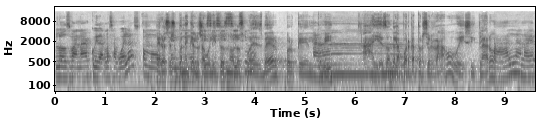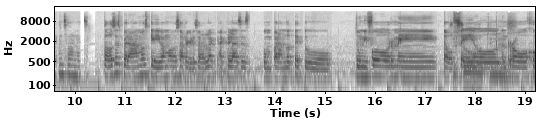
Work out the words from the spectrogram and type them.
los van a cuidar las abuelas. Como Pero se supone que los abuelitos no los puedes ver porque el Ah. COVID. Ahí es donde la puerca torció el rabo, güey, sí, claro. Ala, no había pensado en eso. Todos esperábamos que íbamos a regresar a, la- a clases comprándote tu, tu uniforme, todo Sus feo, útiles. rojo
